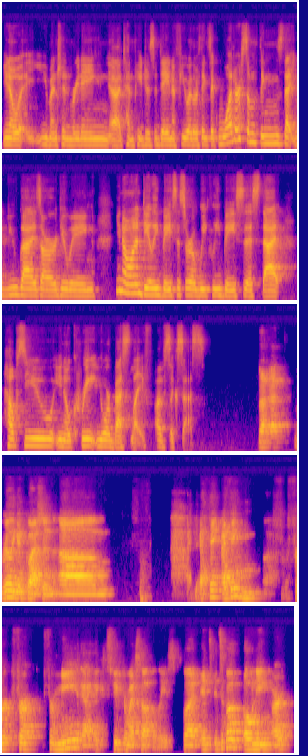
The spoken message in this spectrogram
you know you mentioned reading uh, 10 pages a day and a few other things like what are some things that you guys are doing you know on a daily basis or a weekly basis that helps you you know create your best life of success That, that- really good question. Um, I, I think I think for for for me, I, I can speak for myself at least, but it's it's about owning art.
